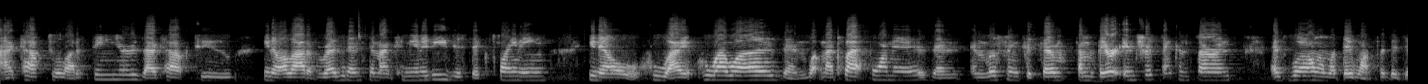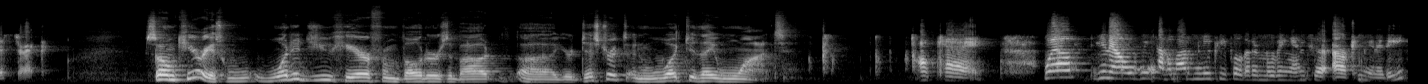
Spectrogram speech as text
I talked to a lot of seniors. I talked to you know a lot of residents in my community, just explaining you know who I who I was and what my platform is, and and listening to some some of their interests and concerns as well, and what they want for the district. So I'm curious, what did you hear from voters about uh, your district and what do they want? Okay. Well, you know, we have a lot of new people that are moving into our community,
